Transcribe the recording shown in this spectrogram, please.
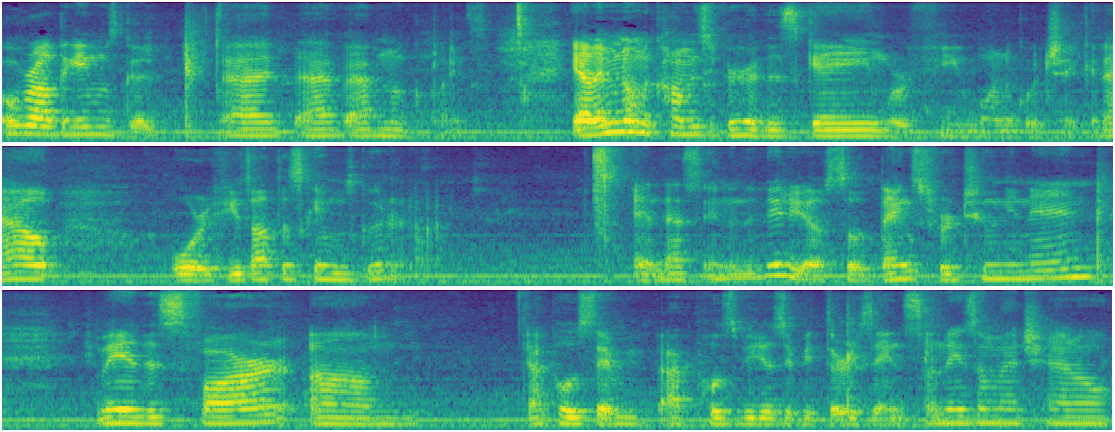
overall the game was good. I, I, have, I have no complaints. Yeah let me know in the comments if you heard this game or if you want to go check it out or if you thought this game was good or not. And that's the end of the video. So thanks for tuning in. If you made it this far um, I post every I post videos every Thursday and Sundays on my channel.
